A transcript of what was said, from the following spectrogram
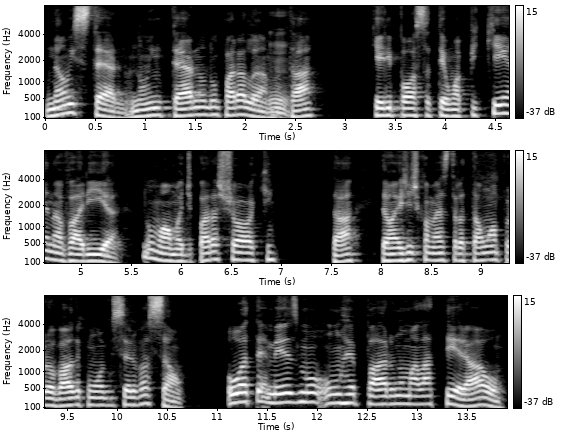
não externo, no interno de um paralama, Hum. tá? Que ele possa ter uma pequena avaria numa alma de para-choque, tá? Então aí a gente começa a tratar um aprovado com observação. Ou até mesmo um reparo numa lateral,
